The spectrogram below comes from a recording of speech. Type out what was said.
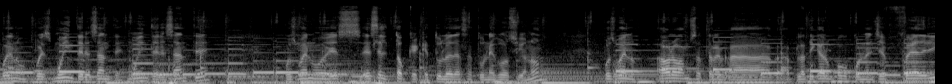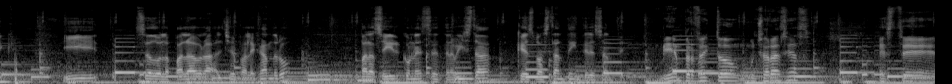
Bueno, pues muy interesante, muy interesante. Pues bueno, es, es el toque que tú le das a tu negocio, ¿no? Pues bueno, ahora vamos a, a, platicar un poco con el chef Frederick y cedo la palabra al chef Alejandro para seguir con esta entrevista que es bastante interesante. Bien, perfecto, muchas gracias este,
